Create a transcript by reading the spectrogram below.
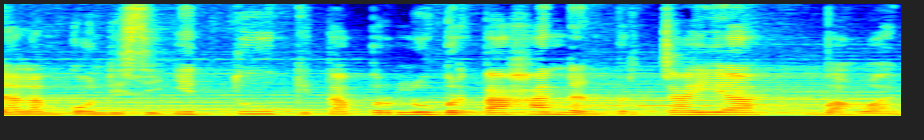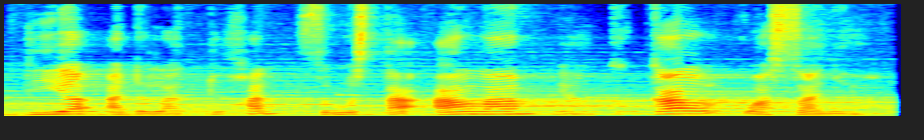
Dalam kondisi itu, kita perlu bertahan dan percaya bahwa Dia adalah Tuhan semesta alam yang kekal kuasanya.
